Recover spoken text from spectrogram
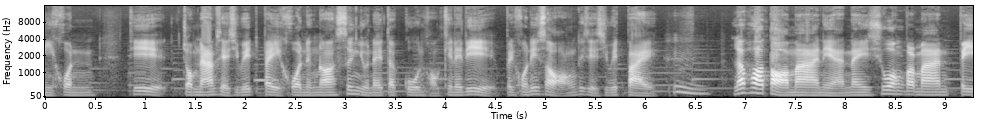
มีคนที่จมน้ำเสียชีวิตไปอีกคนหนึ่งเนาะซึ่งอยู่ในตระกูลของเคนเนดีเป็นคนที่สองที่เสียชีวิตไป แล้วพอต่อมาเนี่ยในช่วงประมาณปี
